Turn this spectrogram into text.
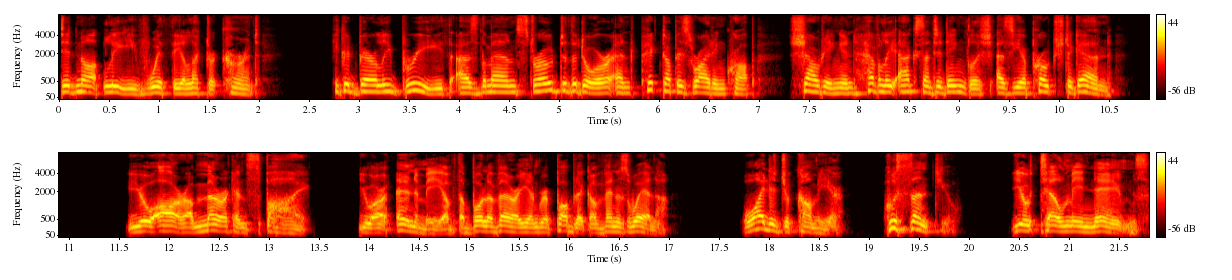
did not leave with the electric current. He could barely breathe as the man strode to the door and picked up his riding crop, shouting in heavily accented English as he approached again. You are American spy. You are enemy of the Bolivarian Republic of Venezuela. Why did you come here? Who sent you? You tell me names.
